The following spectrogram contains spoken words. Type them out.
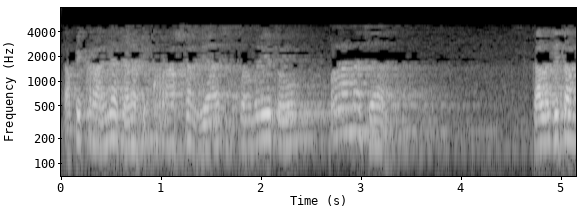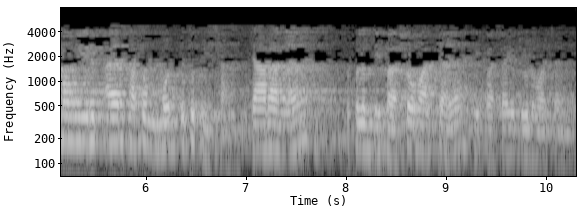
Tapi kerannya jangan dikeraskan ya seperti itu. Pelan aja. Kalau kita mau ngirit air satu mut itu bisa. Caranya sebelum dibasuh wajah ya, dibasahi dulu wajahnya.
